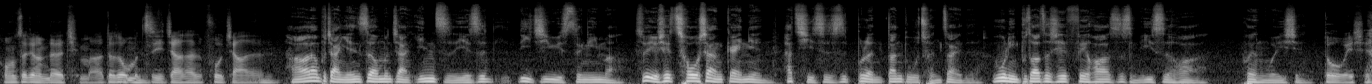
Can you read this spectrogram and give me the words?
红色就很热情嘛，都是我们自己加上附加的。嗯嗯、好，那不讲颜色，我们讲音质也是立基于声音嘛。所以有些抽象概念，它其实是不能单独存在的。如果你不知道这些废话是什么意思的话，会很危险。多危险！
